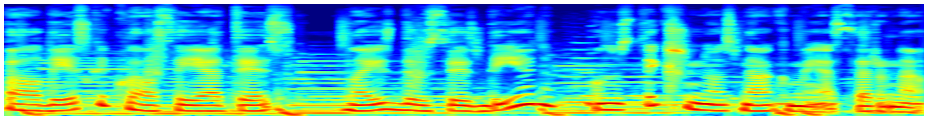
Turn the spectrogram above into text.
Paldies, ka klausījāties! Lai izdevusies diena un uz tikšanos nākamajā sarunā!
